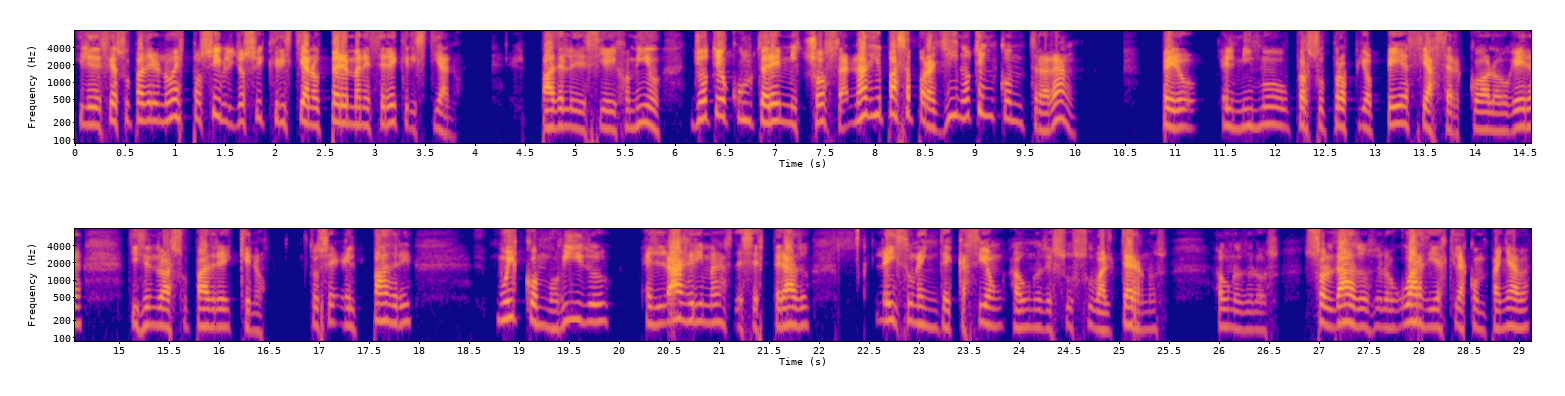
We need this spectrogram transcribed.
y le decía a su padre no es posible, yo soy cristiano, permaneceré cristiano. Padre le decía, hijo mío, yo te ocultaré en mi choza, nadie pasa por allí, no te encontrarán. Pero él mismo por su propio pie se acercó a la hoguera diciendo a su padre que no. Entonces el padre, muy conmovido, en lágrimas, desesperado, le hizo una indicación a uno de sus subalternos, a uno de los soldados, de los guardias que le acompañaba,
